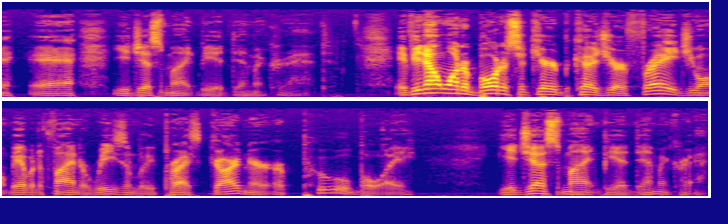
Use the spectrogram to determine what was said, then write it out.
you just might be a Democrat. If you don't want a border secured because you're afraid you won't be able to find a reasonably priced gardener or pool boy, you just might be a Democrat.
